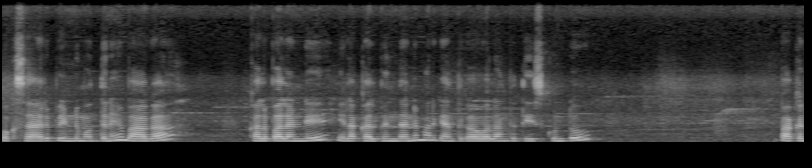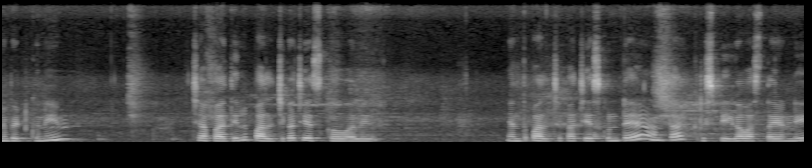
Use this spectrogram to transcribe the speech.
ఒకసారి పిండి ముద్దని బాగా కలపాలండి. ఇలా కలిపిన దాన్ని మనకి ఎంత కావాలో అంత తీసుకుంటూ పక్కన పెట్టుకుని చపాతీలు పలచగా చేసుకోవాలి. ఎంత పలచగా చేసుకుంటే అంత క్రిస్పీగా వస్తాయండి.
